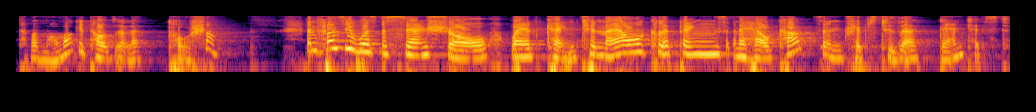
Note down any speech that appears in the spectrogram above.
他把毛毛给套在了头上。And Fuzzy was essential when it came to nail clippings and haircuts and trips to the dentist.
